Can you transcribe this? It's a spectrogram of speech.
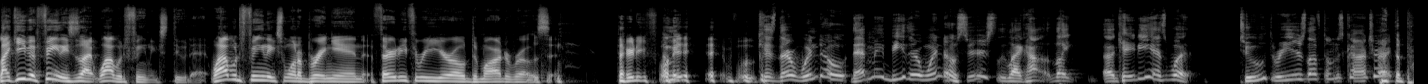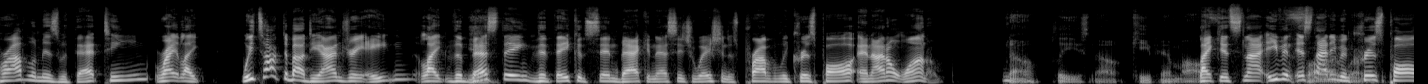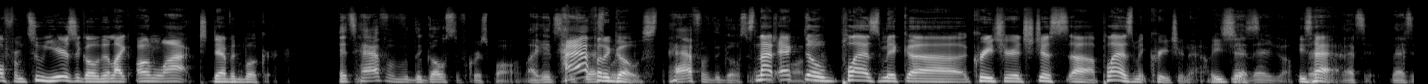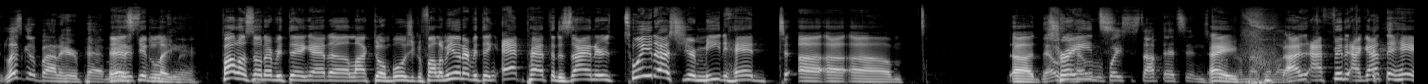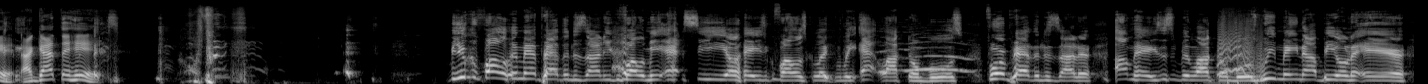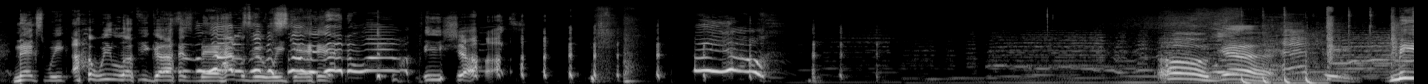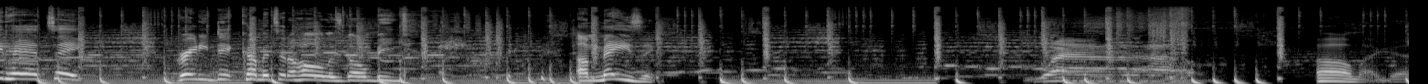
Like even Phoenix is like, why would Phoenix do that? Why would Phoenix want to bring in 33 year old DeMar DeRozan, 34? I mean, because their window that may be their window. Seriously, like how like uh, KD has what two, three years left on his contract But the problem is with that team, right? Like we talked about DeAndre Ayton. Like the Yeah. best thing that they could send back in that situation is probably Chris Paul, and I don't want him. No, please, no, keep him off. Like it's not even it's not even away. Chris Paul from two years ago that like unlocked Devin Booker. it's half of the ghost of Chris Paul. Like it's Half of the ghost. Half of the ghost. It's of not Chris Paul, ectoplasmic uh creature. It's just uh plasmic creature now. He's Yeah, just there you go. he's There half. go. That's it. That's it. Let's get up out of here, Pat. Man. Yeah, it's It's getting late, man. Follow us on everything at uh, Locked On Bulls. You can follow me on everything at Pat the Designer. Tweet us your meathead t- uh, uh, um, uh, That was a hell of a trades. place to stop that sentence. Hey. I'm not gonna lie. I, I fit. I got the head. I got the head. You can follow him at Pat the Designer. You can follow me at CEO Haize. You can follow us collectively at Locked On Bulls. For Pat the Designer, I'm Haize. This has been Locked On Bulls. We may not be on the air next week. we love you guys, man. Have a good weekend. Peace, y'all. Oh god. Meathead take. Gradey Dick coming to the hole is gonna be amazing. Wow. Oh my god.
